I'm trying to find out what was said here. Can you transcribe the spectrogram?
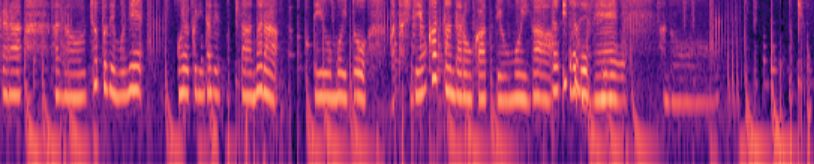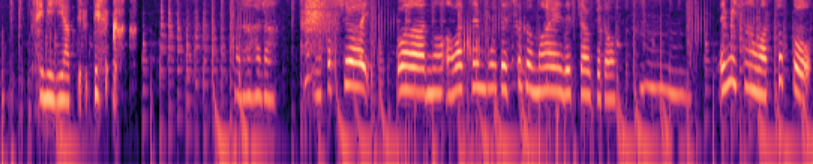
から、あの、ちょっとでもね、お役に立てたならっていう思いと、私でよかったんだろうかっていう思いがいつも。ね、あのせめぎ合ってるっていうか。あらあら。私は、は、あの、慌てんぼうですぐ前へ出ちゃうけど、うん。エミさんはちょっと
